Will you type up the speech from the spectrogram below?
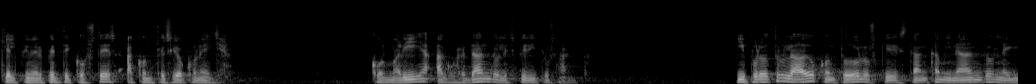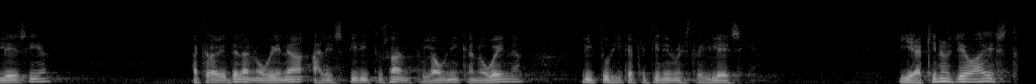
que el primer Pentecostés aconteció con ella, con María aguardando el Espíritu Santo. Y por otro lado, con todos los que están caminando en la iglesia a través de la novena al Espíritu Santo, la única novena litúrgica que tiene nuestra iglesia. ¿Y a qué nos lleva esto?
